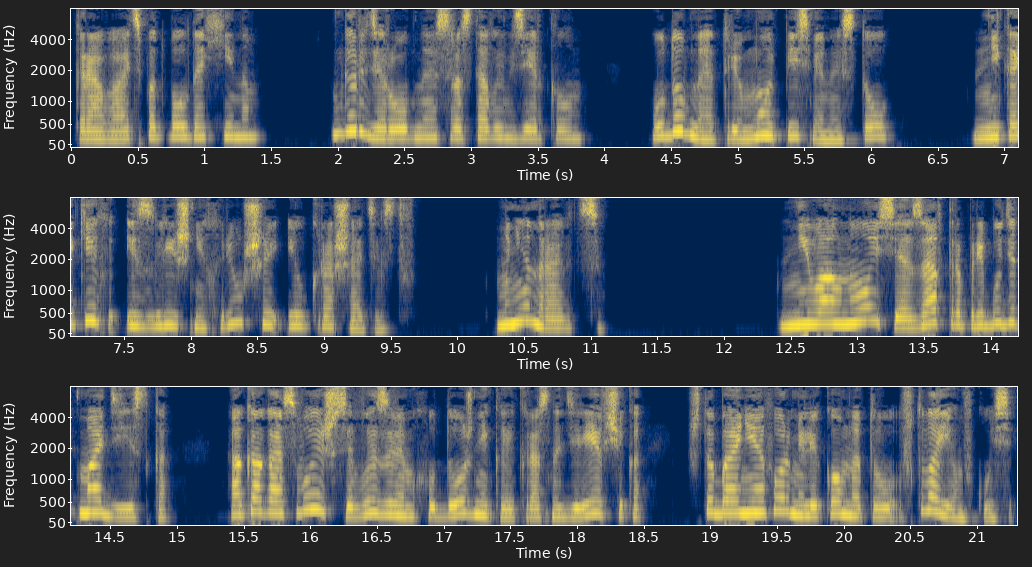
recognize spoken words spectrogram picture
Кровать под балдахином, гардеробная с ростовым зеркалом, удобное трюмо, письменный стол. Никаких излишних рюшей и украшательств. Мне нравится. Не волнуйся, завтра прибудет модистка, а как освоишься, вызовем художника и краснодеревщика, чтобы они оформили комнату в твоем вкусе.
